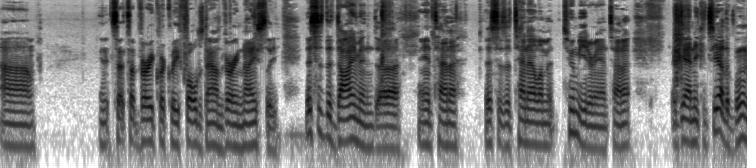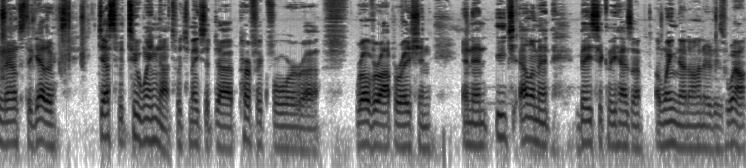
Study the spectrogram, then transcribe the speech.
Um, and it sets up very quickly, folds down very nicely. This is the diamond uh, antenna this is a 10 element 2 meter antenna. Again, you can see how the boom mounts together just with two wing nuts, which makes it uh, perfect for uh, rover operation. And then each element basically has a, a wing nut on it as well.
